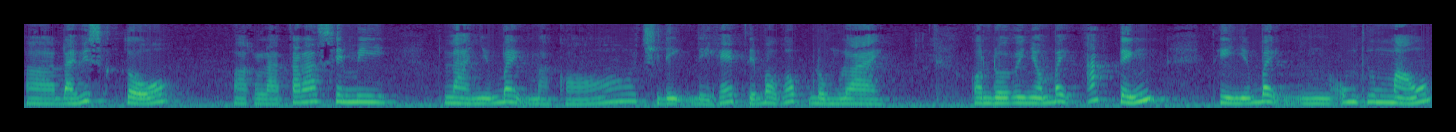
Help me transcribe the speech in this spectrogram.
Ờ, đái huyết sắc tố hoặc là thalassemia là những bệnh mà có chỉ định để ghép tế bào gốc đồng loài. Còn đối với nhóm bệnh ác tính thì những bệnh ừ, ung thư máu,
